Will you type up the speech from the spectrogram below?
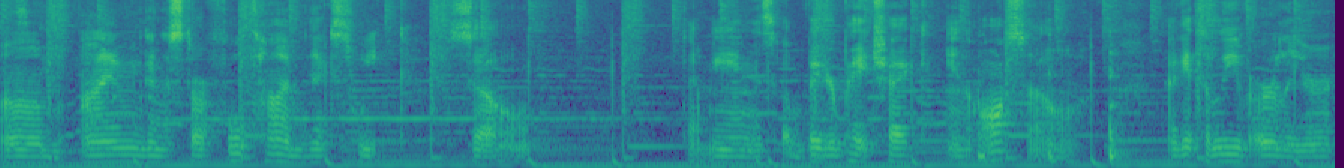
um, I'm gonna start full-time next week, so, that means a bigger paycheck, and also, I get to leave earlier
